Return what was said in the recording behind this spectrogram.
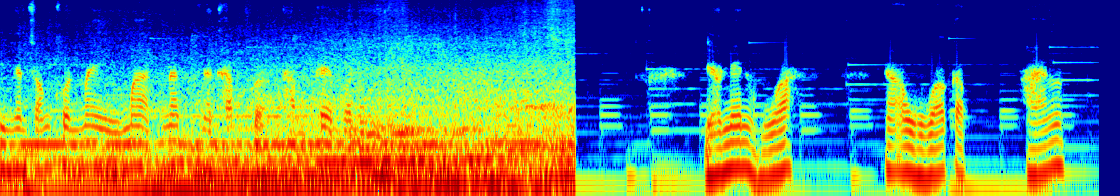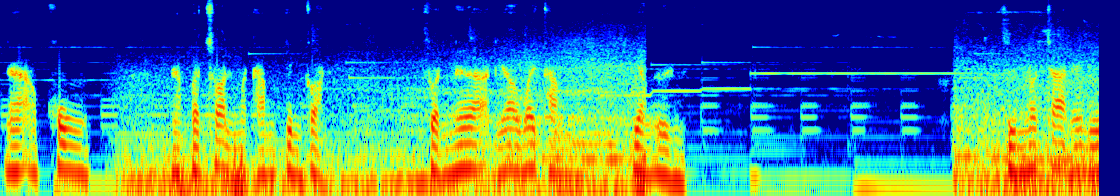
กินกันสองคนไม่มากนักนะครับก็ทำแค่พอดี เดี๋ยวเน้นหัวนะเอาหัวกับหางนะเอาพุงนะปลาช่อนมาทำกินก่อน ส่วนเนื้อเดี๋ยวเอาไว้ทำอย่างอื่นชิมรสชาติให้ดี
